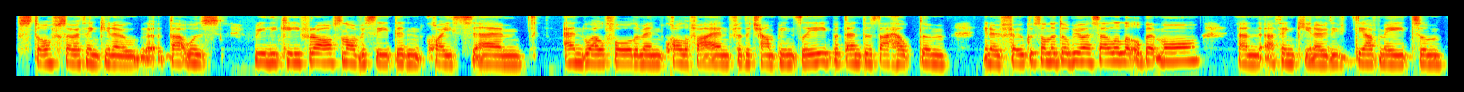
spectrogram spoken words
stuff. So I think you know that was really key for Arsenal. Obviously, it didn't quite um, end well for them in qualifying for the Champions League. But then does that help them, you know, focus on the WSL a little bit more? And I think you know they they have made some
